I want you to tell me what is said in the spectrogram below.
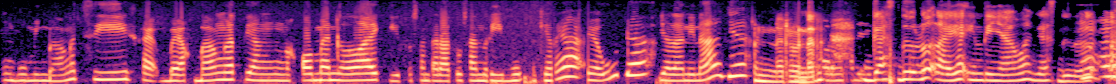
booming banget sih. Kayak banyak banget yang nge-comment, nge-like gitu sampai ratusan ribu. Akhirnya ya udah, jalanin aja. Bener bener. Gas dulu lah ya intinya mah gas dulu. Mm-mm,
